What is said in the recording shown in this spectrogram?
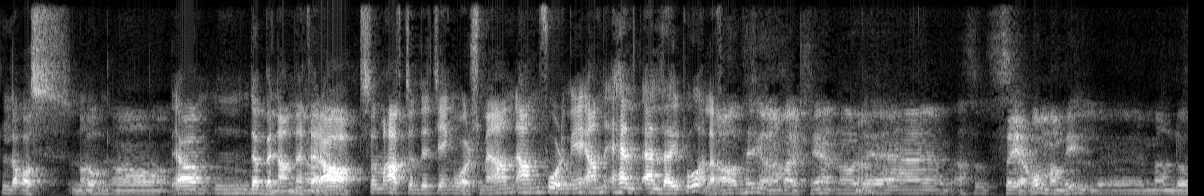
Las... Någon, Ja. ja, mm, dubbelnamnet Ja. där. Ja, som har haft under ett gäng år. Är, han, han får det med, han eld- eldar ju på i alla fall. Ja, det gör han verkligen. Och det, alltså, säga vad man vill, eh, men då,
